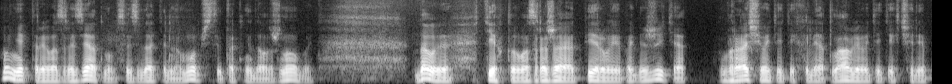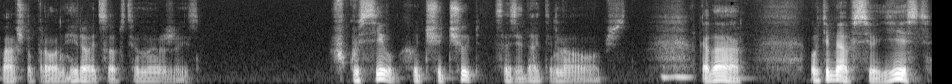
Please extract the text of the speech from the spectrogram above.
Ну, некоторые возразят, но в созидательном обществе так не должно быть. Да вы, те, кто возражают, первые побежите выращивать этих или отлавливать этих черепах, чтобы пролонгировать собственную жизнь. вкусил хоть чуть-чуть созидательного общества. Когда у тебя все есть,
